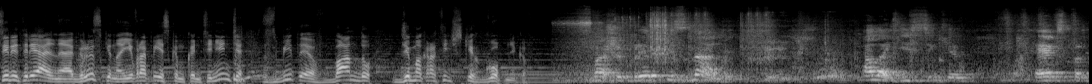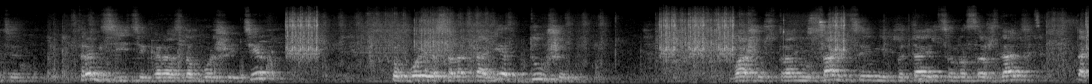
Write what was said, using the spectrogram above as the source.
территориальные огрызки на европейском континенте, сбитые в банду демократических гопников. Ваши предки знали о логистике, экспорте, транзите гораздо больше тех, кто более 40 лет душит вашу страну санкциями, пытается насаждать так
